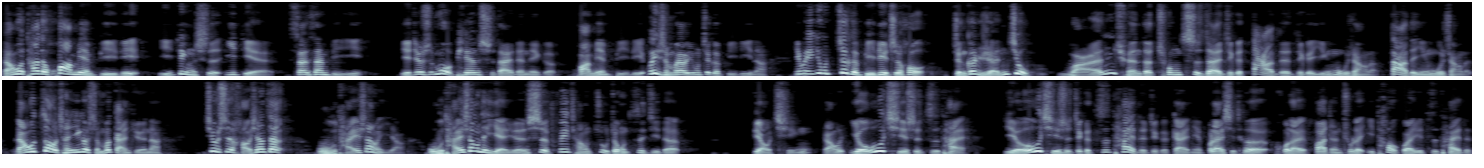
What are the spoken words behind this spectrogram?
然后它的画面比例一定是一点三三比一，也就是默片时代的那个画面比例。为什么要用这个比例呢？因为用这个比例之后，整个人就完全的充斥在这个大的这个荧幕上了，大的荧幕上了，然后造成一个什么感觉呢？就是好像在舞台上一样，舞台上的演员是非常注重自己的表情，然后尤其是姿态，尤其是这个姿态的这个概念。布莱希特后来发展出了一套关于姿态的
